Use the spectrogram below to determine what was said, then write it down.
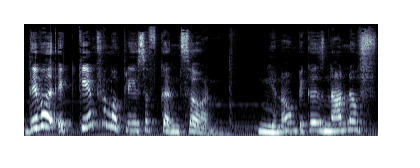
they were, it came from a place of concern, you know, because none of,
